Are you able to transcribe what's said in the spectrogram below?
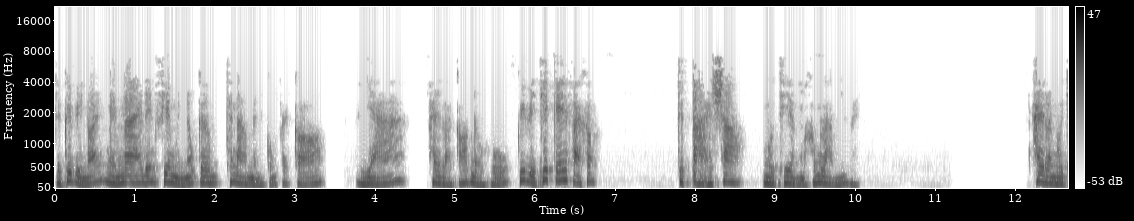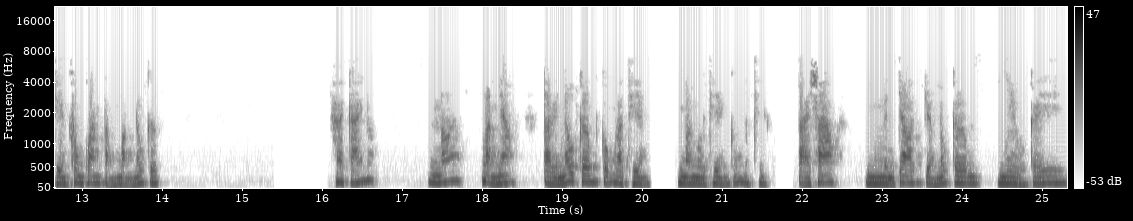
thì quý vị nói ngày mai đến phiên mình nấu cơm, thế nào mình cũng phải có giá hay là có đầu hũ. Quý vị thiết kế phải không? Thì tại sao ngồi thiền mà không làm như vậy? Hay là ngồi thiền không quan trọng bằng nấu cơm? Hai cái nó nó bằng nhau. Tại vì nấu cơm cũng là thiền mà ngồi thiền cũng là thiền. Tại sao mình cho chuyện nấu cơm nhiều cái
